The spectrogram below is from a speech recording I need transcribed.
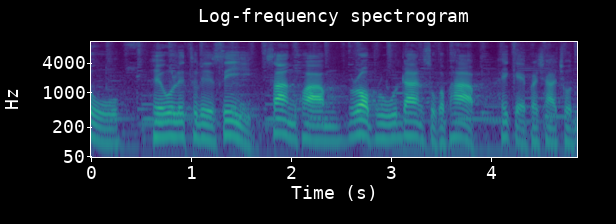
สู่ Health Literacy สร้างความรอบรู้ด้านสุขภาพให้แก่ประชาชน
